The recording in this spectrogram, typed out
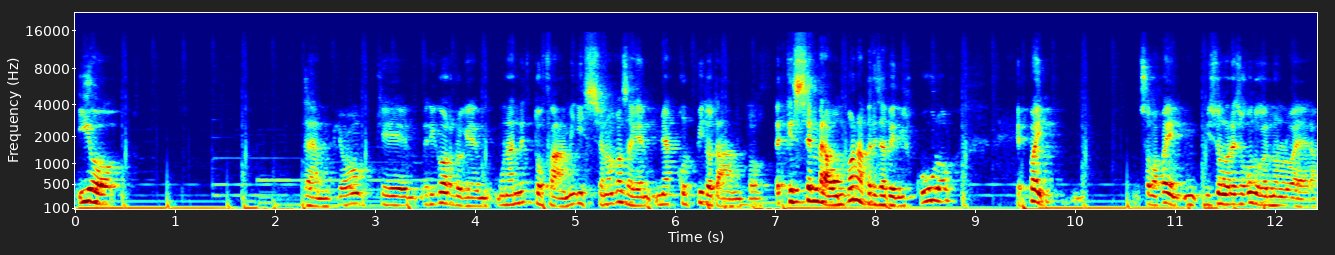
io esempio che ricordo che un annetto fa mi disse una cosa che mi ha colpito tanto perché sembrava un po' una presa per il culo e poi insomma poi mi sono reso conto che non lo era.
